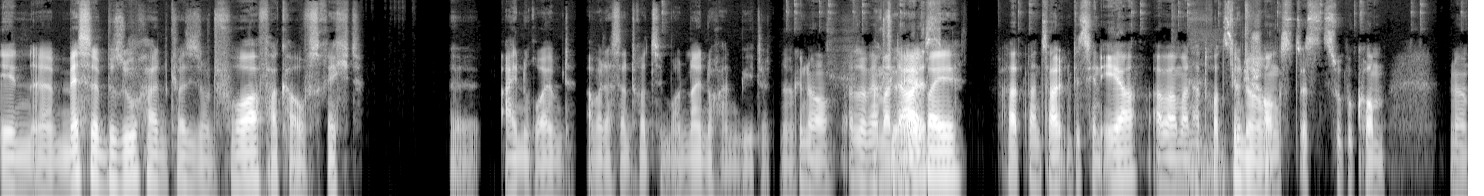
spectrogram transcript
den äh, Messebesuchern quasi so ein Vorverkaufsrecht äh, einräumt, aber das dann trotzdem online noch anbietet. Ne? Genau. Also wenn man da Aktuell ist, bei, hat man es halt ein bisschen eher, aber man hat trotzdem die Genau. Chance, das zu bekommen. Ne?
